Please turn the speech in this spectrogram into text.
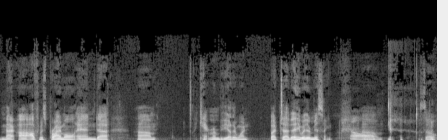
Ma- uh, Optimus Primal and uh, Um, I can't remember the other one, but uh, anyway, they're missing. Oh, Um, so,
